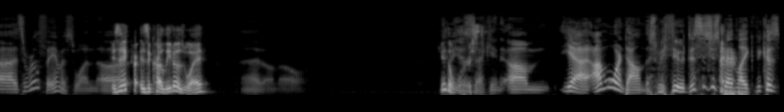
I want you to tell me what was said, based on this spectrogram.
Uh, it's a real famous one. Uh, Isn't it? Is it Carlito's Way? I don't know. You're Give the me a worst. second. Um, yeah, I'm worn down this week, dude. This has just been like because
